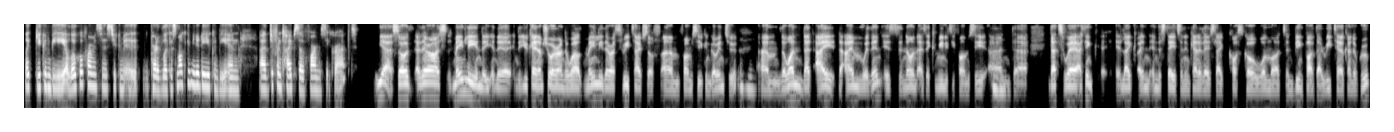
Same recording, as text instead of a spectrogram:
like you can be a local pharmacist. You can be part of like a small community. You can be in uh, different types of pharmacy. Correct yeah so there are mainly in the in the in the uk and i'm sure around the world mainly there are three types of um, pharmacy you can go into mm-hmm. um, the one that i that i'm within is known as a community pharmacy mm-hmm. and uh, that's where i think eh, like in, in the states and in canada it's like costco walmart and being part of that retail kind of group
